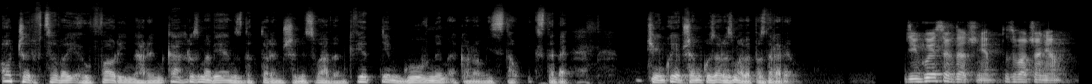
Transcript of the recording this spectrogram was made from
O czerwcowej euforii na rynkach rozmawiałem z doktorem Przemysławem Kwietniem, głównym ekonomistą XTB. Dziękuję Przemku za rozmowę, pozdrawiam. Dziękuję serdecznie. Do zobaczenia.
